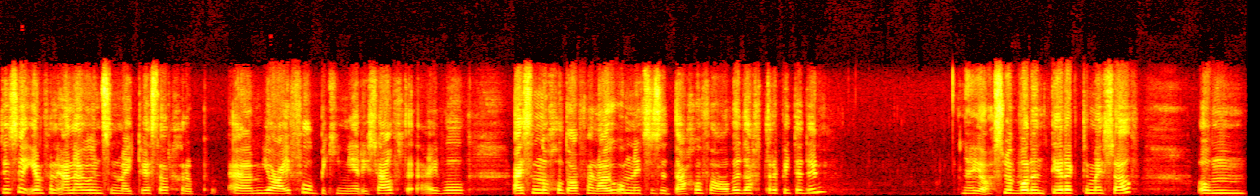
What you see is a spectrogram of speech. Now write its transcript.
Dis een van die ander ouens in my tweestar groep. Ehm um, ja, hy voel bietjie meer dieselfde. Hy wil hy sal nogal daarvan hou om net so 'n dag of 'n halwe dag tripie te doen. Nou ja, so volunteer ek te myself om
